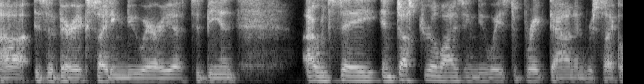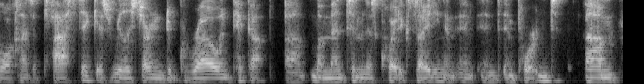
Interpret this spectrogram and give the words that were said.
uh, is a very exciting new area to be in. I would say industrializing new ways to break down and recycle all kinds of plastic is really starting to grow and pick up um, momentum and is quite exciting and, and, and important. Um,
